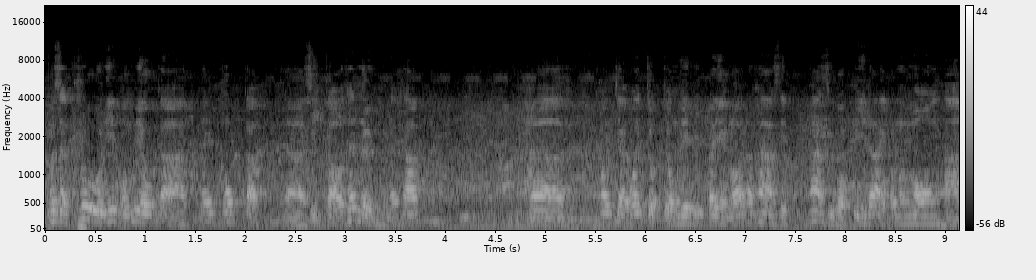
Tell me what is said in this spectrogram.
เมื่อสักครู่นี้ผมมีโอกาสได้พบกับสิทธิ์เก่าท่านหนึ่งนะครับเข้าใจว่าจบจงเรียนนี้ไปอย่างน้อยห้าสิบห้าสิบกว่าปีได้กำลังมองหา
